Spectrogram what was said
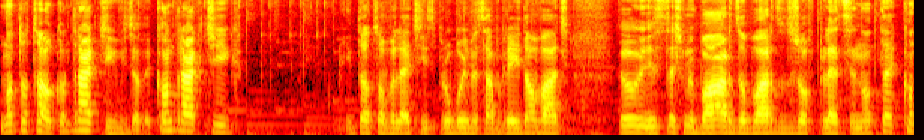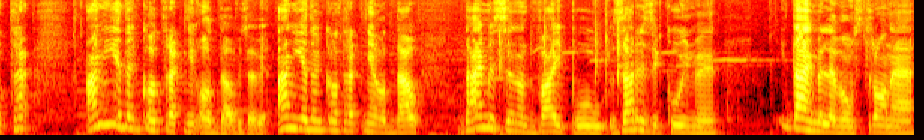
No to co, kontrakcik widzowie, kontrakcik. I to co wyleci, spróbujmy zupgrade'ować. Jesteśmy bardzo, bardzo dużo w plecy. No te kontrakt... Ani jeden kontrakt nie oddał widzowie, ani jeden kontrakt nie oddał. Dajmy sobie na 2,5, zaryzykujmy i dajmy lewą stronę.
